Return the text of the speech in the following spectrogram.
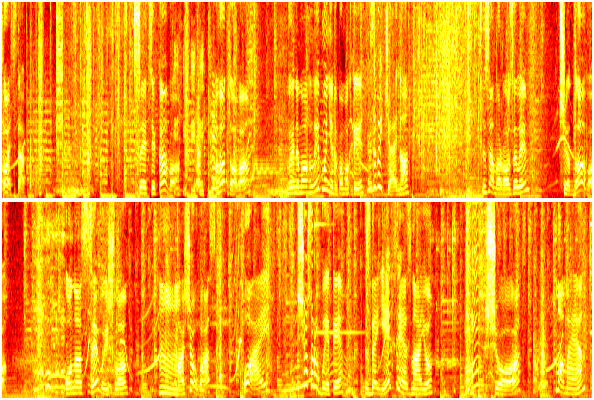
Ось так. Це цікаво. Готово. Ви не могли б мені допомогти? Звичайно. Заморозили. Чудово. У нас все вийшло. Хм, а що у вас? Ой, що ж робити? Здається, я знаю. Що? Момент.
